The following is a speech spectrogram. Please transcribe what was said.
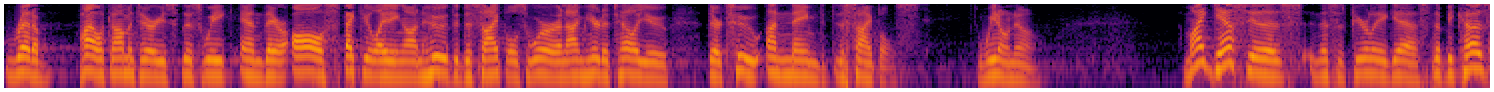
read a pile of commentaries this week, and they're all speculating on who the disciples were, and I'm here to tell you they're two unnamed disciples. We don't know. My guess is, and this is purely a guess, that because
